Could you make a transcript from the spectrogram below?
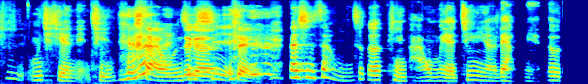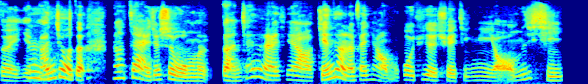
是我们琪琪很年轻，在我们这个对，但是在我们这个品牌，我们也经营了两年，对不对？也蛮久的。然后再来就是我们短暂的来介绍，简短的分享我们过去的学经历哦。我们琪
